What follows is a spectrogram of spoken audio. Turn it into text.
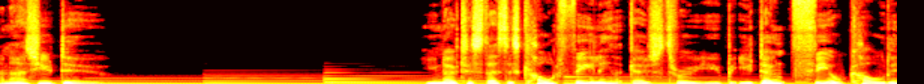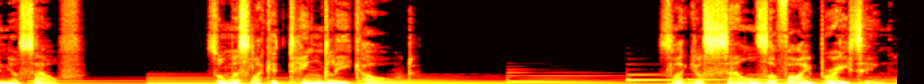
And as you do, you notice there's this cold feeling that goes through you, but you don't feel cold in yourself. It's almost like a tingly cold. It's like your cells are vibrating.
